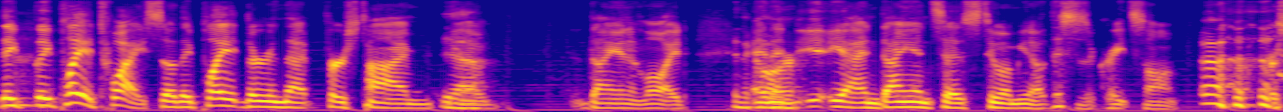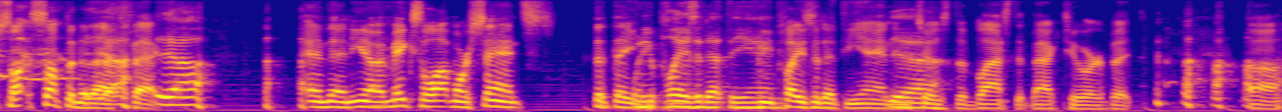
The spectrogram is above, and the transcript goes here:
they they play it twice. So they play it during that first time. You Yeah. know, Diane and Lloyd. in the And car. then, yeah, and Diane says to him, you know, this is a great song or so, something to that yeah, effect. Yeah. And then, you know, it makes a lot more sense that they When he plays it at the end. he plays it at the end Yeah. and chose to blast it back to her. But uh,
